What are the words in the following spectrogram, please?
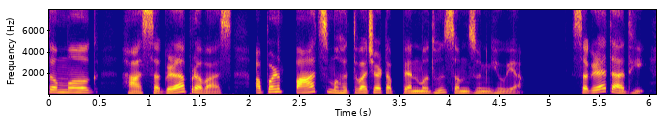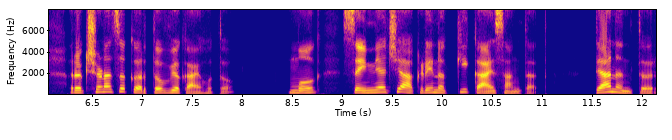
तर मग हा सगळा प्रवास आपण पाच महत्त्वाच्या टप्प्यांमधून समजून घेऊया. सगळ्यात आधी रक्षणाचं कर्तव्य काय होतं? मग सैन्याचे आकडे नक्की काय सांगतात? त्यानंतर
